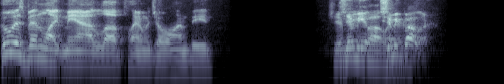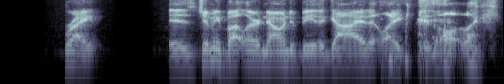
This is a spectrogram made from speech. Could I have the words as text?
who has been like, man, I love playing with Joel Embiid. Jimmy, Jimmy Butler. Jimmy Butler. Right? Is Jimmy Butler known to be the guy that like is all like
